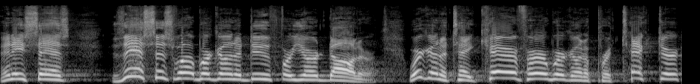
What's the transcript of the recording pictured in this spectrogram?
And he says, this is what we're going to do for your daughter. We're going to take care of her. We're going to protect her.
